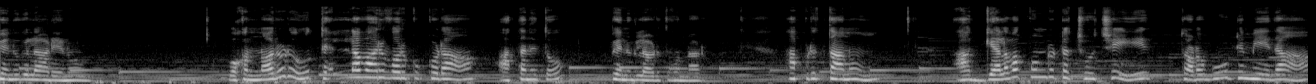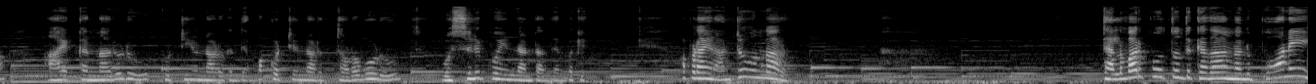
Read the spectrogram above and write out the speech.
పెనుగులాడాను. ఒక నరుడు తెల్లవారి వరకు కూడా అతనితో పెనుగులాడుతూ ఉన్నాడు. అప్పుడు తాను ఆ గెలవకుండుట చూచి తొడగూటి మీద ఆ యొక్క నరుడు కొట్టి ఉన్నాడు ఒక దెబ్బ కొట్టి ఉన్నాడు. తొడగూడు వసిలిపోయిందంట ఆ దెబ్బకి. అప్పుడు ఆయన అంటూ ఉన్నారు తెల్లవారిపోతుంది కదా నన్ను పోనీ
